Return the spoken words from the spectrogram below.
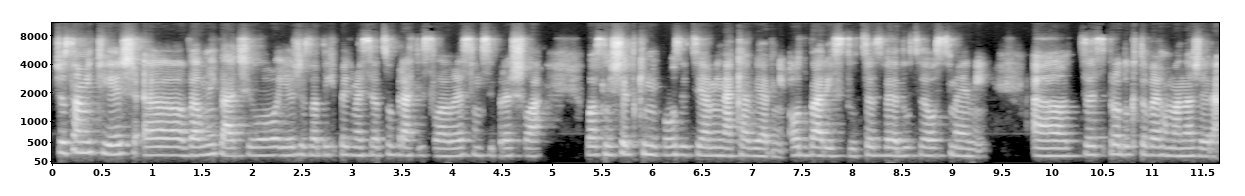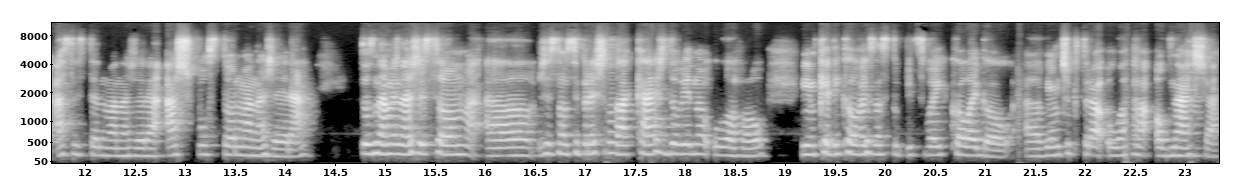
Čo sa mi tiež uh, veľmi páčilo, je, že za tých 5 mesiacov v Bratislave som si prešla vlastne všetkými pozíciami na kaviarni, od baristu, cez vedúceho smeny, uh, cez produktového manažéra, asistent manažéra, až po store manažéra. To znamená, že som, uh, že som si prešla každou jednou úlohou, viem kedykoľvek zastúpiť svojich kolegov, uh, viem, čo ktorá úloha obnáša,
